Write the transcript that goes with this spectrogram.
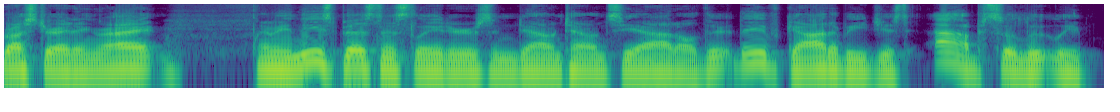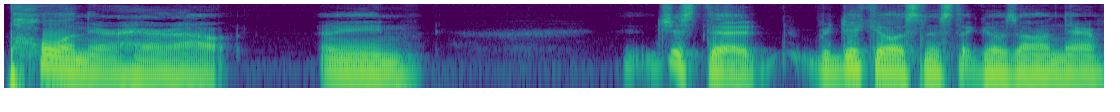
Frustrating, right? I mean, these business leaders in downtown Seattle, they've got to be just absolutely pulling their hair out. I mean, just the ridiculousness that goes on there.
